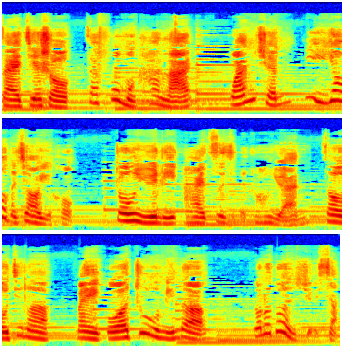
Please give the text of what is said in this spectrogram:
在接受在父母看来完全必要的教育后，终于离开自己的庄园，走进了美国著名的格罗顿学校，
